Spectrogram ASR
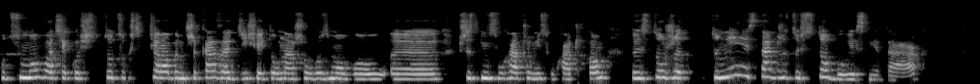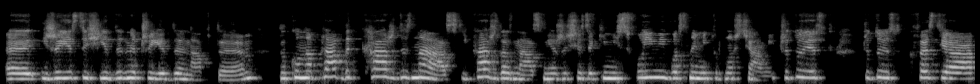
podsumować jakoś to, co chciałabym przekazać dzisiaj tą naszą rozmową e, wszystkim słuchaczom i słuchaczkom, to jest to, że to nie jest tak, że coś z tobą jest nie tak i że jesteś jedyny czy jedyna w tym, tylko naprawdę każdy z nas i każda z nas mierzy się z jakimiś swoimi własnymi trudnościami. Czy to jest, czy to jest kwestia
